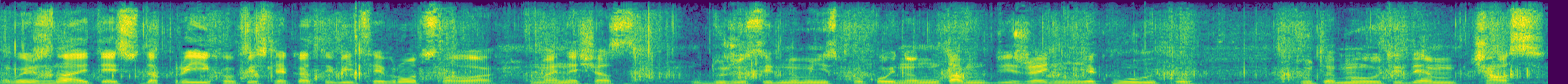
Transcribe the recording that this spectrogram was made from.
Ви ж знаєте, я сюди приїхав після Катовіця і Вроцлава. У мене зараз дуже сильно мені спокійно. Ну там движення як вулику. Тут ми от йдемо час,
